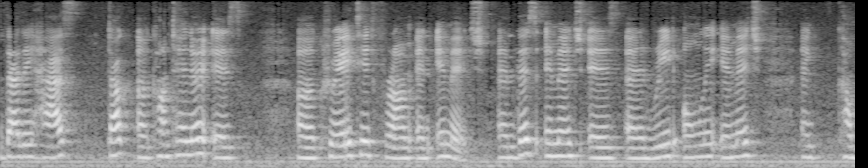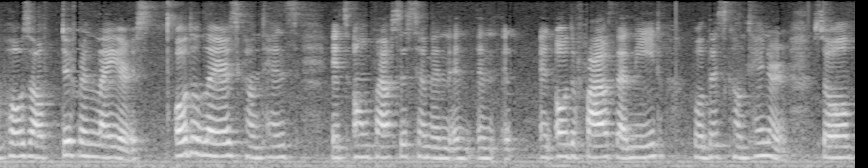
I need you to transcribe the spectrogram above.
that it has, doc, uh, container is uh, created from an image. And this image is a read-only image and composed of different layers. All the layers contains its own file system and, and, and, and all the files that need for this container. So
